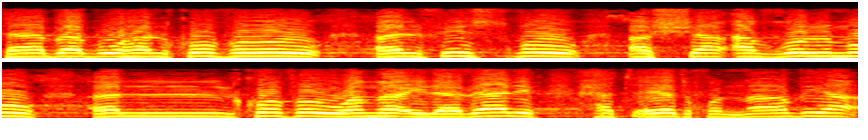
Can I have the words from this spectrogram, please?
سببها الكفر الفسق الظلم الكفر وما إلى ذلك حتى يدخل بها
